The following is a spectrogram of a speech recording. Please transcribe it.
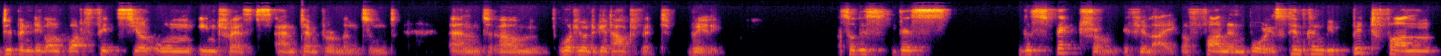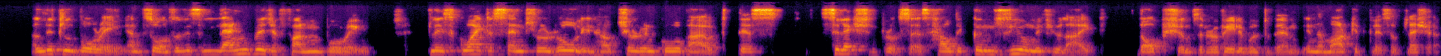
depending on what fits your own interests and temperament and, and um, what you want to get out of it, really so this this the spectrum, if you like, of fun and boring. So things can be a bit fun, a little boring, and so on. So this language of fun and boring plays quite a central role in how children go about this selection process, how they consume, if you like, the options that are available to them in the marketplace of leisure.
